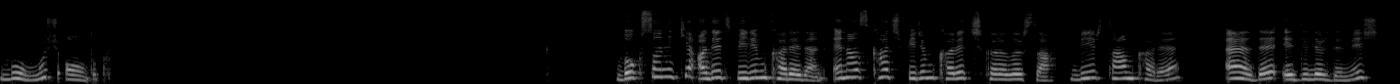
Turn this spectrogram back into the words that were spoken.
bulmuş olduk. 92 adet birim kareden en az kaç birim kare çıkarılırsa bir tam kare elde edilir demiş.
